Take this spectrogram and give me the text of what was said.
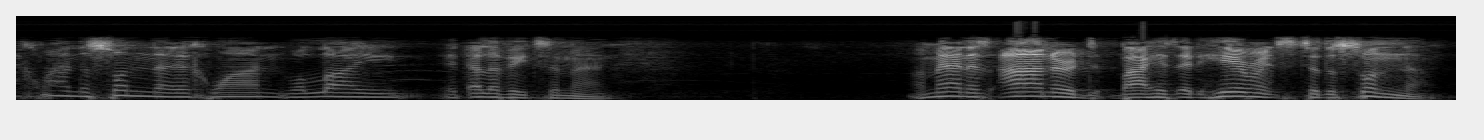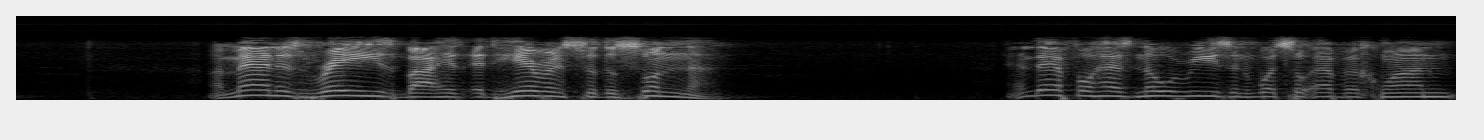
Ikhwan, the sunnah, ikhwan, wallahi, it elevates a man. A man is honored by his adherence to the sunnah. A man is raised by his adherence to the sunnah. And therefore has no reason whatsoever, ikhwan,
